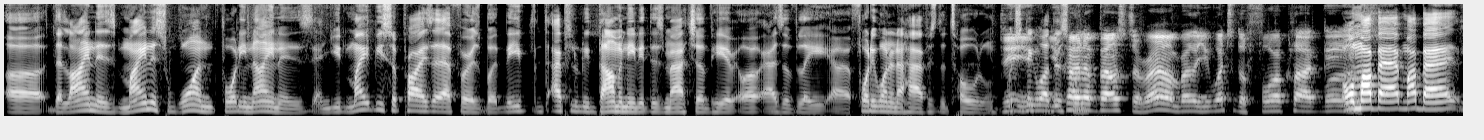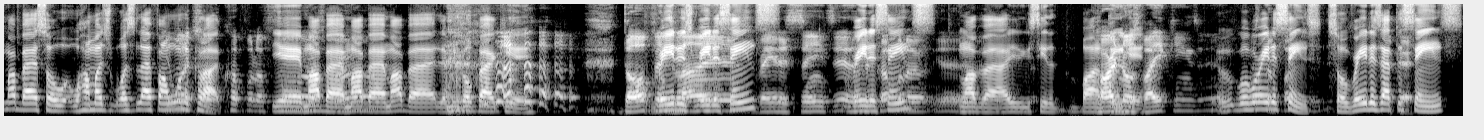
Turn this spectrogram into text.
uh, the line is minus one 49ers, and you might be surprised at that first, but they've absolutely dominated this matchup here uh, as of late. Uh, 41 and a half is the total. D, what you think about you this kind one? of bounced around, brother. You went to the four o'clock game. Oh my bad, my bad, my bad. So how much was left on You one to a o'clock? couple of Yeah, my bad, my bad, my bad. Let me go back here. Dolphins, Raiders- Lions, Raiders, Saints? Raiders, Saints, yeah. Raiders Saints. of- yeah. My bad. You see the bottom Cardinals. Vikings. yeah. Well, What's Raiders? Saints. So Raiders at the Okay. Saints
